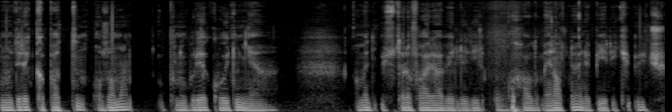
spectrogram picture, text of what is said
Bunu direkt kapattın o zaman bunu buraya koydun ya. Ama üst taraf hala belli değil. Oha oğlum en alt ne öyle? 1, 2, 3,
